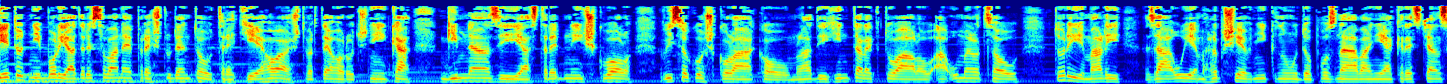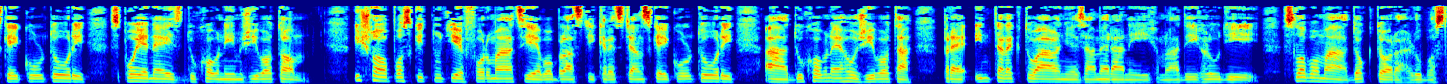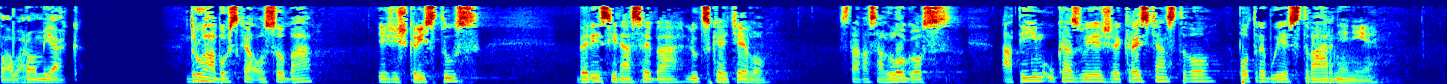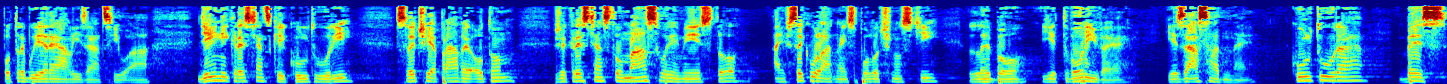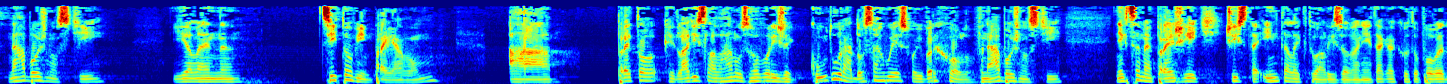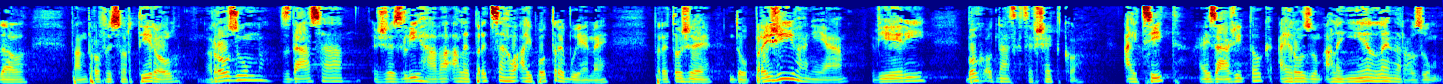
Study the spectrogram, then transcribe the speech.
Tieto dni boli adresované pre študentov 3. a 4. ročníka gymnázií a stredných škôl, vysokoškolákov, mladých intelektuálov a umelcov, ktorí mali záujem hĺbšie vniknúť do poznávania kresťanskej kultúry spojenej s duchovným životom. Išlo o poskytnutie formácie v oblasti kresťanskej kultúry a duchovného života pre intelektuálne zameraných mladých ľudí. Slovo má doktor Luboslav Hromiak. Druhá božská osoba, Ježiš Kristus, berie si na seba ľudské telo. Stáva sa logos a tým ukazuje, že kresťanstvo potrebuje stvárnenie, potrebuje realizáciu a dejiny kresťanskej kultúry svedčia práve o tom, že kresťanstvo má svoje miesto aj v sekulárnej spoločnosti, lebo je tvorivé, je zásadné. Kultúra bez nábožnosti je len citovým prejavom a preto, keď Ladislav Hanus hovorí, že kultúra dosahuje svoj vrchol v nábožnosti, nechceme prežiť čisté intelektualizovanie, tak ako to povedal pán profesor Tyrol. Rozum zdá sa, že zlyháva, ale predsa ho aj potrebujeme, pretože do prežívania viery Boh od nás chce všetko. Aj cit, aj zážitok, aj rozum, ale nie len rozum.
